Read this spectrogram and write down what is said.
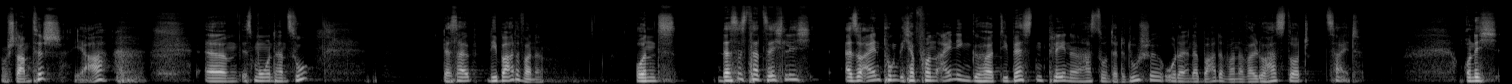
Am Stammtisch? Ja. Ähm, ist momentan zu. Deshalb die Badewanne. Und das ist tatsächlich, also ein Punkt, ich habe von einigen gehört, die besten Pläne hast du unter der Dusche oder in der Badewanne, weil du hast dort Zeit. Und ich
